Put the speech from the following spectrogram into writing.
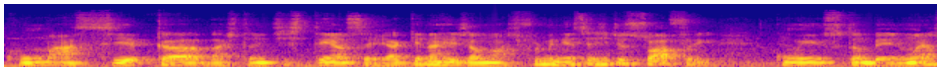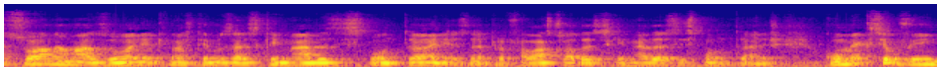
com uma seca bastante extensa. E aqui na região norte fluminense a gente sofre com isso também. Não é só na Amazônia que nós temos as queimadas espontâneas, né? para falar só das queimadas espontâneas. Como é que você vê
